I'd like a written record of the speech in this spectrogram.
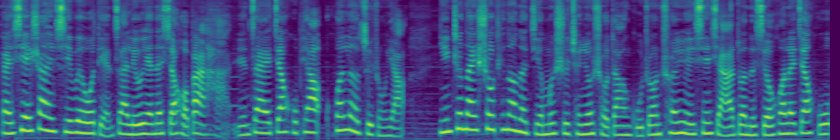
感谢上一期为我点赞留言的小伙伴哈，人在江湖飘，欢乐最重要。您正在收听到的节目是全球首档古装穿越仙侠段子秀《欢乐江湖》，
